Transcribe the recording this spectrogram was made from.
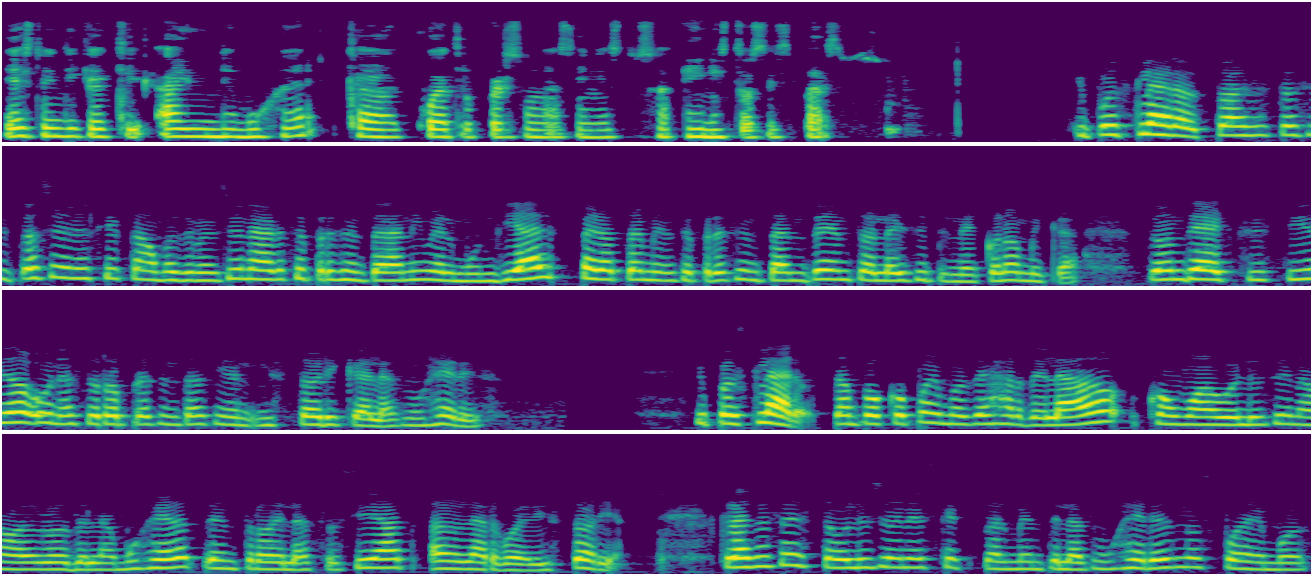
Esto indica que hay una mujer cada cuatro personas en estos, en estos espacios. Y pues claro, todas estas situaciones que acabamos de mencionar se presentan a nivel mundial, pero también se presentan dentro de la disciplina económica, donde ha existido una subrepresentación histórica de las mujeres. Y pues claro, tampoco podemos dejar de lado cómo ha evolucionado el rol de la mujer dentro de la sociedad a lo largo de la historia. Gracias a esta evolución es que actualmente las mujeres nos podemos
